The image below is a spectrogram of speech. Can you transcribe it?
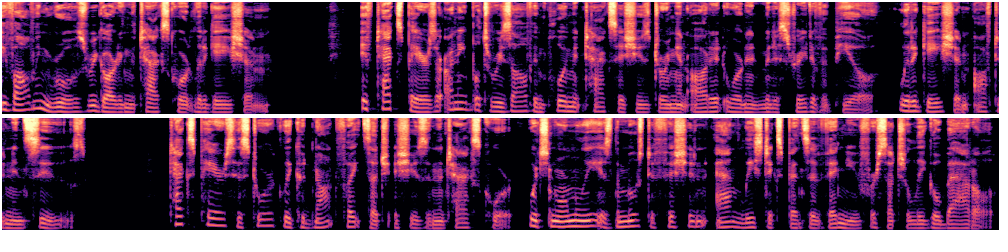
Evolving rules regarding the tax court litigation. If taxpayers are unable to resolve employment tax issues during an audit or an administrative appeal, litigation often ensues. Taxpayers historically could not fight such issues in the tax court, which normally is the most efficient and least expensive venue for such a legal battle.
